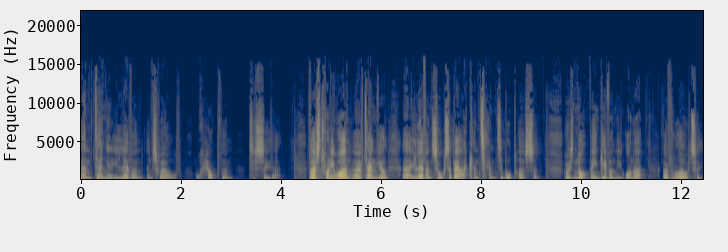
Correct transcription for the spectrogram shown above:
And Daniel 11 and 12 will help them to see that. Verse 21 of Daniel uh, 11 talks about a contemptible person who has not been given the honor of royalty.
